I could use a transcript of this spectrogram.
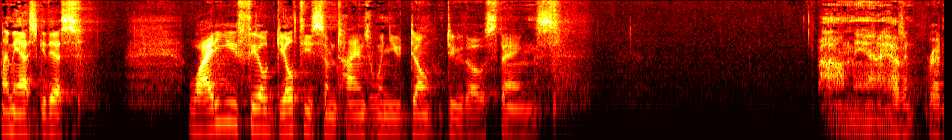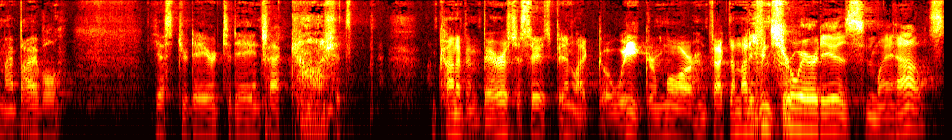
Let me ask you this Why do you feel guilty sometimes when you don't do those things? Oh man, I haven't read my Bible yesterday or today. In fact, gosh, it's I'm kind of embarrassed to say it's been like a week or more. In fact, I'm not even sure where it is in my house.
